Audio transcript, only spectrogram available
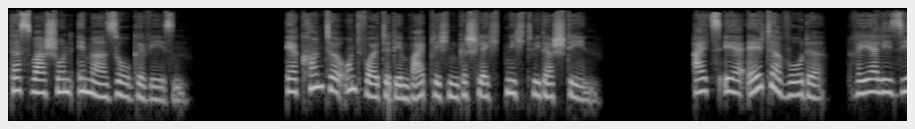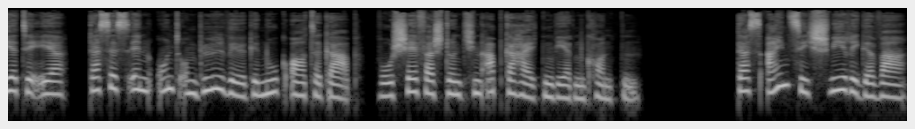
das war schon immer so gewesen. Er konnte und wollte dem weiblichen Geschlecht nicht widerstehen. Als er älter wurde, realisierte er, dass es in und um Bühlville genug Orte gab, wo Schäferstündchen abgehalten werden konnten. Das einzig Schwierige war,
